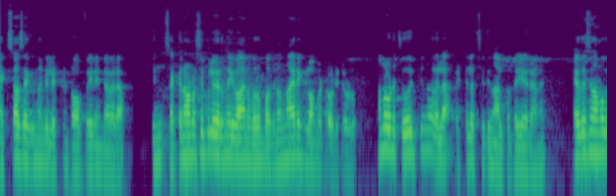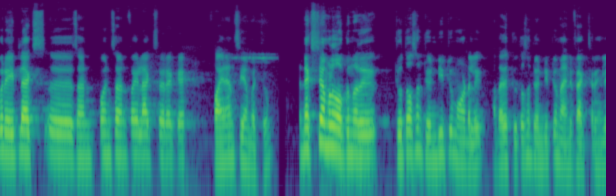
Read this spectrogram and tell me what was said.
നെക്സ സെഗ്മെന്റിൽ ഏറ്റവും ടോപ്പ് വേരിയന്റ് വരാം. സെക്കൻഡ് ഓണർഷിപ്പിൽ വരുന്ന ഈ വാഹനം വെറും പതിനൊന്നായിരം കിലോമീറ്റർ ഓടിയിട്ടുള്ളൂ. നമ്മളിവിടെ ചോദിക്കുന്ന വില എട്ട് ലക്ഷത്തി നാൽപ്പത്തി അയ്യായിരമാണ് ഏകദേശം നമുക്കൊരു eight lakhs seven point seven five lakhs വരെയൊക്കെ ഫൈനാൻസ് ചെയ്യാൻ പറ്റും. നെക്സ്റ്റ് നമ്മൾ നോക്കുന്നത് two thousand twenty two model അതായത് ടൂ തൗസൻഡ് ട്വന്റി ടു മാനുഫാക്ചറിംഗിൽ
